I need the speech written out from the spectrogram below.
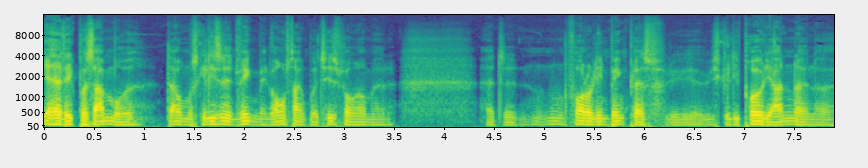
Jeg havde det ikke på samme måde. Der var måske lige sådan et vink med en vognstang på et tidspunkt om, at, at øh, nu får du lige en bænkplads, fordi øh, vi skal lige prøve de andre, eller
